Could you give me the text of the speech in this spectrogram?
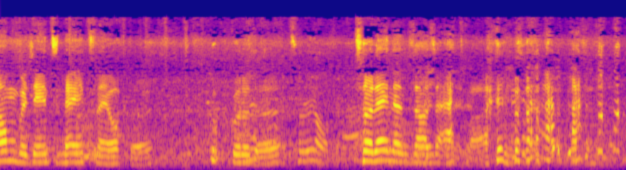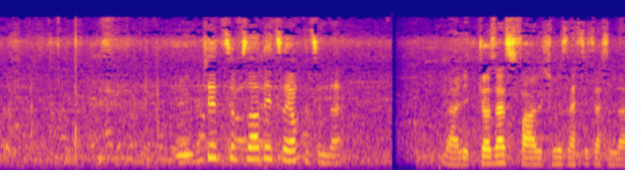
hamı içində heç nə yoxdur. Qupqurudur. Çörək alıb. Çörəklə sadəcə ət var. Ketçup zad heç nə yoxdur içində. Bəli, gözəl sifarişimiz nəticəsində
